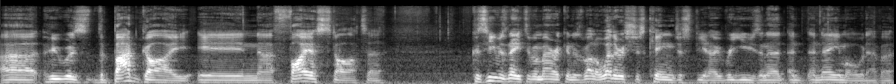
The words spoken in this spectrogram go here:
Uh, who was the bad guy in uh, Firestarter, because he was Native American as well, or whether it's just King just, you know, reusing a, a, a name or whatever.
